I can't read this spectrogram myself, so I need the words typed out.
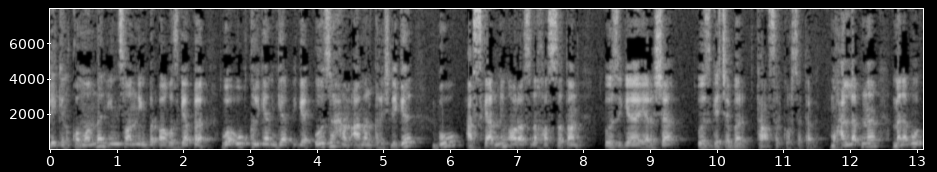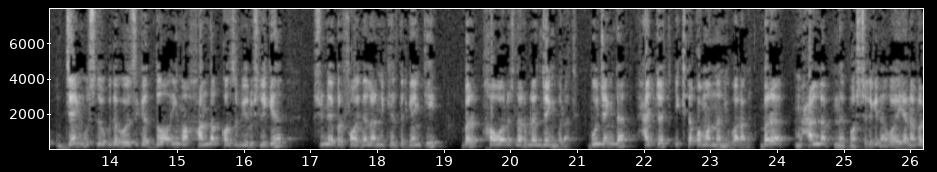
lekin qo'mondan insonning bir og'iz gapi va u qilgan gapiga o'zi ham amal qilishligi bu askarning orasida xossatan o'ziga yarasha o'zgacha bir ta'sir ko'rsatadi. Muhallabni mana bu jang uslubida o'ziga doimo xandaq qozib yurishligi shunday bir foydalarni keltirganki, bir xavorijlar bilan jang bo'ladi. Bu jangda Hajjaj ikkita qo'mondan yuboradi. Biri Muhallabni boshchiligida va yana bir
